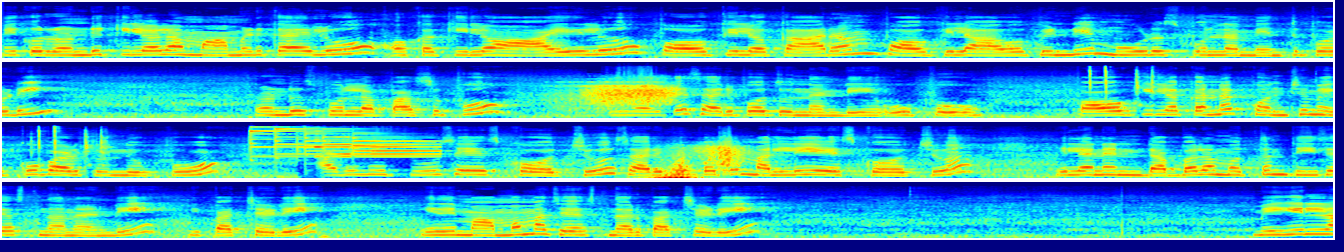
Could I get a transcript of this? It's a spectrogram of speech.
మీకు రెండు కిలోల మామిడికాయలు ఒక కిలో ఆయిల్ పావు కిలో కారం పావు కిలో ఆవపిండి మూడు స్పూన్ల మెంతిపొడి రెండు స్పూన్ల పసుపు. ఇవైతే సరిపోతుందండి ఉప్పు. పావు కిలో కన్నా కొంచెం ఎక్కువ పడుతుంది ఉప్పు. అది మీరు చూసి వేసుకోవచ్చు. సరిపోకపోతే మళ్ళీ వేసుకోవచ్చు. ఇలా నేను డబ్బాలో మొత్తం తీసేస్తున్నానండి ఈ పచ్చడి. ఇది మా అమ్మమ్మ చేస్తున్నారు పచ్చడి. మిగిలిన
